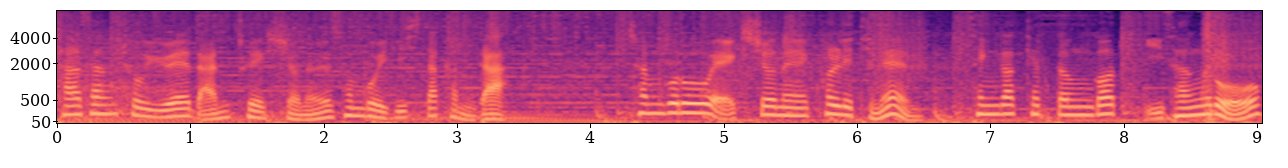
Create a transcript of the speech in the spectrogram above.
사상 초유의 난투 액션을 선보이기 시작합니다. 참고로 액션의 퀄리티는 생각했던 것 이상으로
